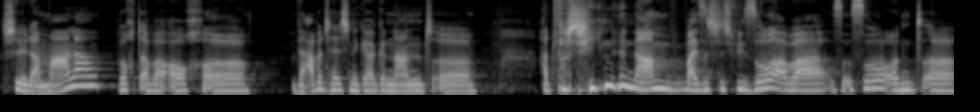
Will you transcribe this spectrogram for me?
Schildermaler, wird aber auch äh, Werbetechniker genannt, äh, hat verschiedene Namen, weiß ich nicht wieso, aber es ist so. Und äh,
